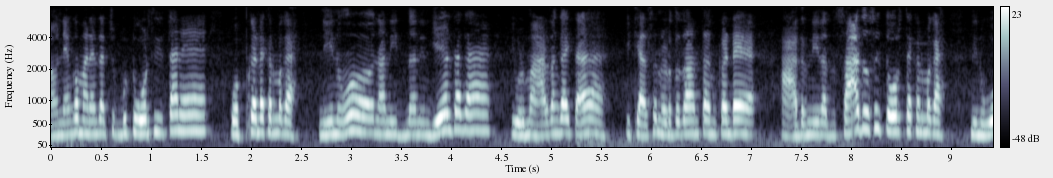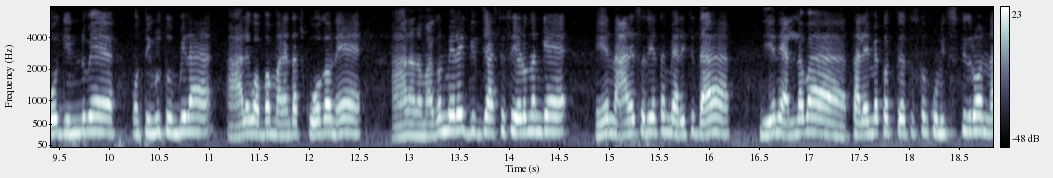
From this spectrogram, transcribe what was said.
ಅವ್ನ ಹೆಂಗೋ ಮನೆಯಿಂದ ಹಚ್ಚಿಬಿಟ್ಟು ಓಡಿಸಿದ್ದಾನೆ ಒಪ್ಕೊಂಡೆ ಕನ್ ಮಗ. ನೀನು, ನಾನು ಇದನ್ನ ನಿನ್ಗೆ ಹೇಳ್ದಾಗ ಇವಳು ಮಾಡ್ದಂಗೆ ಆಯ್ತಾ? ಈ ಕೆಲಸ ನಡೆದದ ಅಂತ ಅನ್ಕೊಂಡೆ. ಆದ್ರೆ ನೀನು ಅದನ್ನ ಸಾಧಿಸಿ ತೋರಿಸ್ತೆ ಕನ್ ಮಗ. ನೀನು ಹೋಗಿ ಇನ್ನುವೇ ಒಂದು ತಿಂಗಳು ತುಂಬಿಲ್ಲ. ನಾಳೆ ಒಬ್ಬ ಮನೆಯಿಂದ ಹಚ್ಕೊ ಹೋಗವನೆ. ಆ, ನನ್ನ ಮಗನ ಮೇಲೆ ಗಿಡ್ ಜಾಸ್ತಿ ಸೇಡು ನನಗೆ. ಏ, ನಾಳೆ ಸರಿ ಅಂತ ಮೆರಿತಿದ್ದ? ಏನು ಎಲ್ಲವ ತಲೆ ಮೇಲೆ ಕತ್ತು ಎತ್ತಿಸ್ಕೊಂಡು ಕುಣಿಸ್ತಿದ್ರು ಅನ್ನ?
